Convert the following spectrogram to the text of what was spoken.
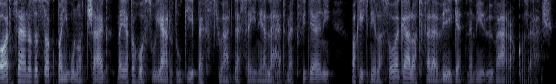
arcán az a szakmai unottság, melyet a hosszú járatú gépek stewardesseinél lehet megfigyelni, akiknél a szolgálat fele véget nem érő várakozás.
